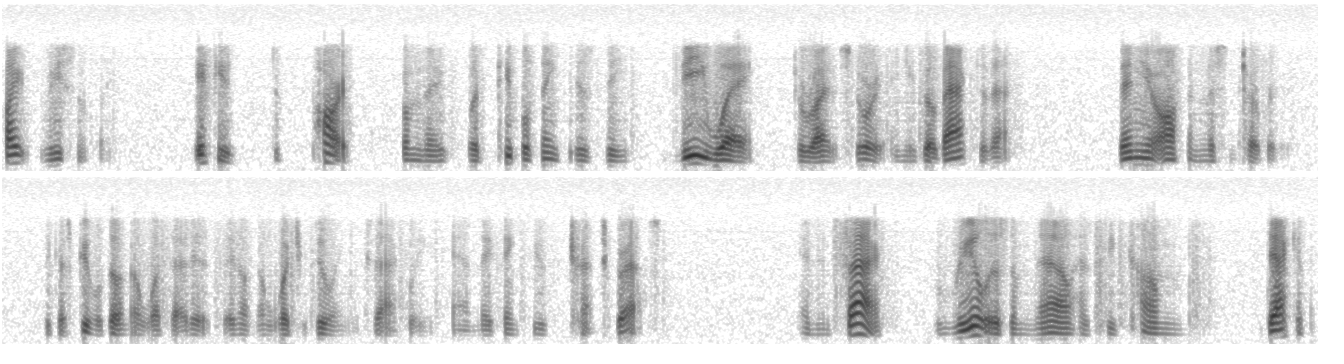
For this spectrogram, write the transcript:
quite recently. If you depart from the what people think is the the way to write a story and you go back to that, then you're often misinterpreted because people don't know what that is. They don't know what you're doing exactly, and they think you've transgressed. And in fact, realism now has become decadent,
